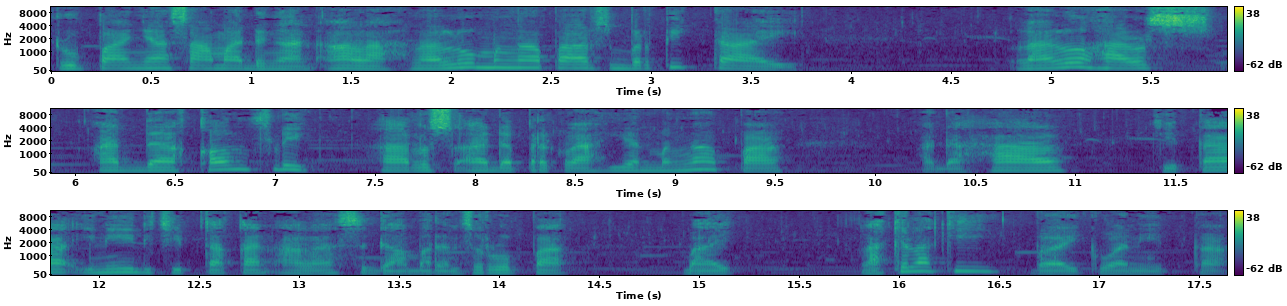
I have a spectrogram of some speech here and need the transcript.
rupanya sama dengan Allah, lalu mengapa harus bertikai? Lalu harus ada konflik, harus ada perkelahian. Mengapa? Padahal kita ini diciptakan Allah segambar dan serupa, baik laki-laki, baik wanita.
